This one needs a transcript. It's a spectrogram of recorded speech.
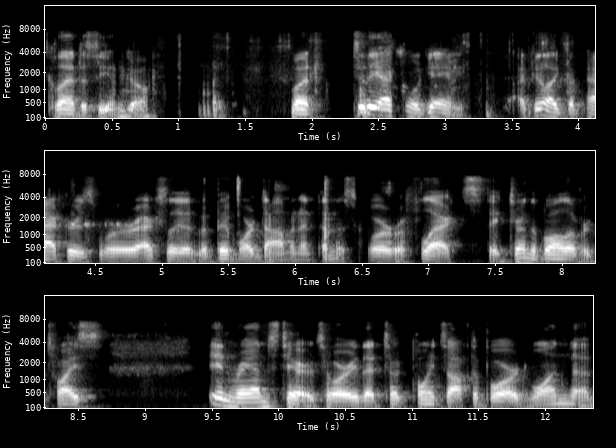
glad to see him go. But to the actual game, I feel like the Packers were actually a, bit more dominant than the score reflects. They turned the ball over twice in Rams territory that took points off the board. One a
